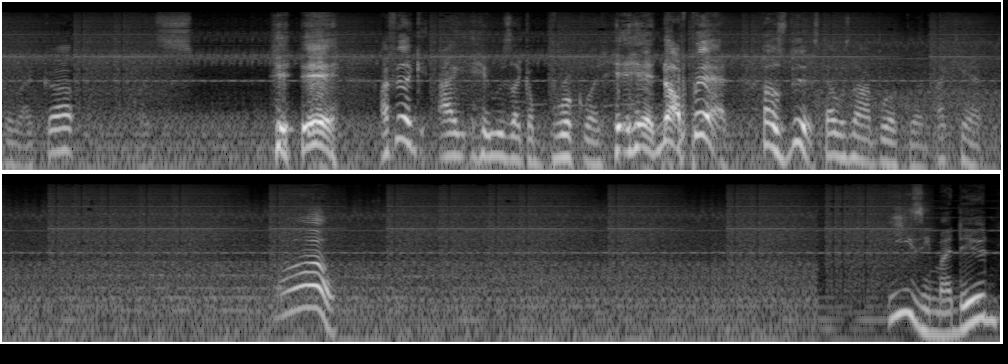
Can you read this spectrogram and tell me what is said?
Go back up. Let's. I feel like I it was like a Brooklyn. not bad. How's this? That was not Brooklyn. I can't. Oh. Easy, my dude.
